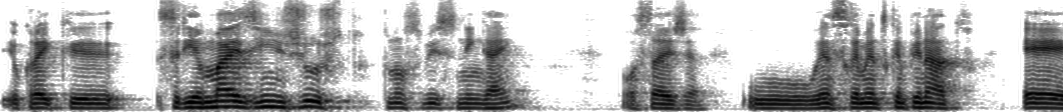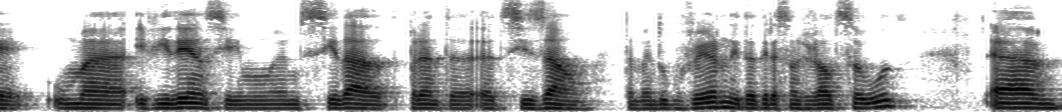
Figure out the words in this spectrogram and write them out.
eu creio que seria mais injusto que não subisse ninguém, ou seja, o encerramento do campeonato é uma evidência e uma necessidade perante a, decisão também do Governo e da Direção-Geral de Saúde. Uh,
